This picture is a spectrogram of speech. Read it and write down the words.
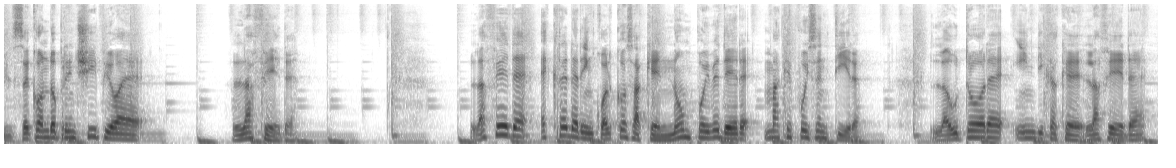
Il secondo principio è la fede. La fede è credere in qualcosa che non puoi vedere ma che puoi sentire. L'autore indica che la fede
